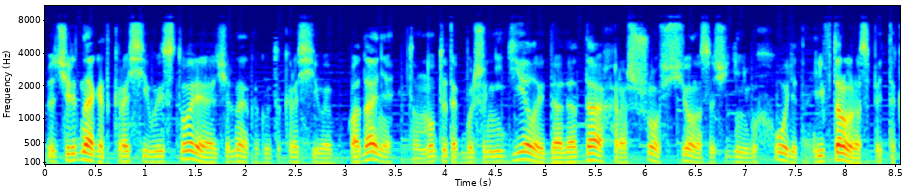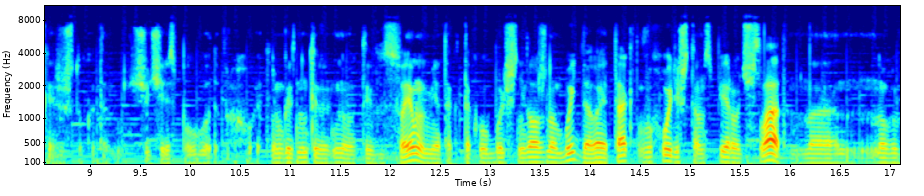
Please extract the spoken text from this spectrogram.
Очередная какая-то красивая история, очередное какое-то красивое попадание. Там, ну ты так больше не делай, да-да-да, хорошо, все, на следующий день выходит. И второй раз опять такая же штука, там, еще через полгода проходит. Он говорит, ну ты, ну, ты в своем уме, так, такого больше не должно быть, давай так. Выходишь там с первого числа, там, на новый,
